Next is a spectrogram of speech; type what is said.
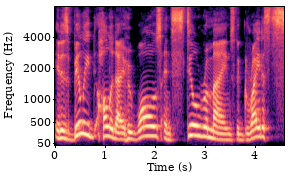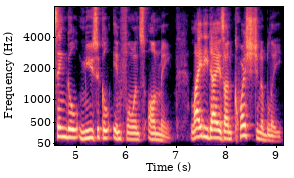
It is Billie Holiday who was and still remains the greatest single musical influence on me. Lady Day is unquestionably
